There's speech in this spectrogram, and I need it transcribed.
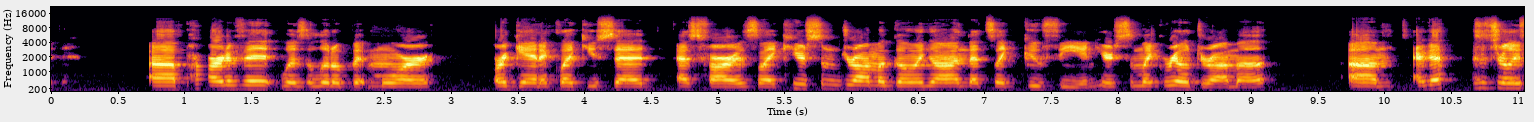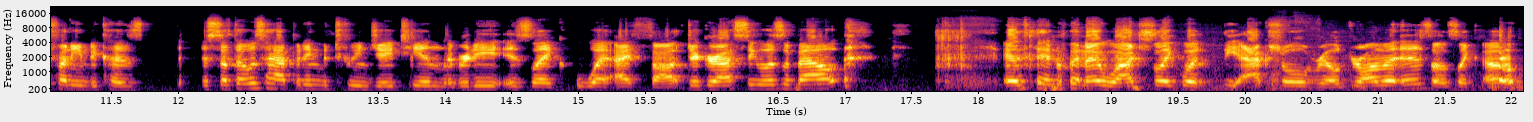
uh, part of it was a little bit more organic, like you said, as far as like here's some drama going on that's like goofy, and here's some like real drama. Um, I guess it's really funny because the stuff that was happening between JT and Liberty is like what I thought Degrassi was about. and then when I watched like what the actual real drama is, I was like, oh,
